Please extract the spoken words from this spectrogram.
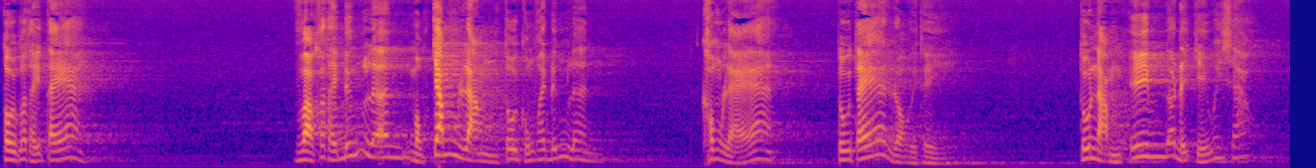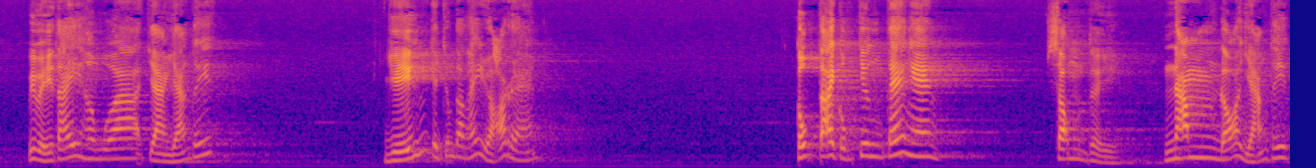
Tôi có thể té. Và có thể đứng lên một trăm lần, tôi cũng phải đứng lên. Không lẽ tôi té rồi thì tôi nằm im đó để chịu hay sao? Quý vị thấy hôm qua chàng giảng thuyết, diễn cho chúng ta thấy rõ ràng cục tay cục chân té ngang. Xong thì năm đó giảng thuyết.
